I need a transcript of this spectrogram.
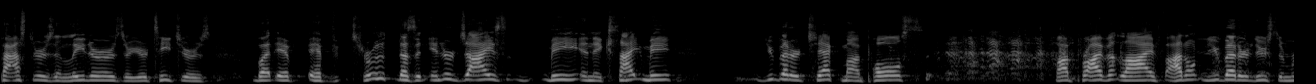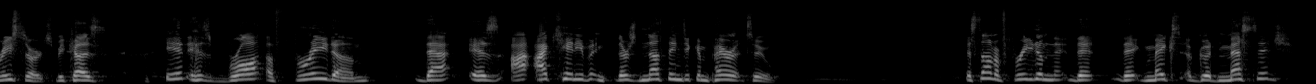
pastors and leaders or your teachers, but if, if truth doesn't energize me and excite me, you better check my pulse, my private life. I don't, you better do some research because it has brought a freedom that is, I, I can't even, there's nothing to compare it to. It's not a freedom that, that, that makes a good message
